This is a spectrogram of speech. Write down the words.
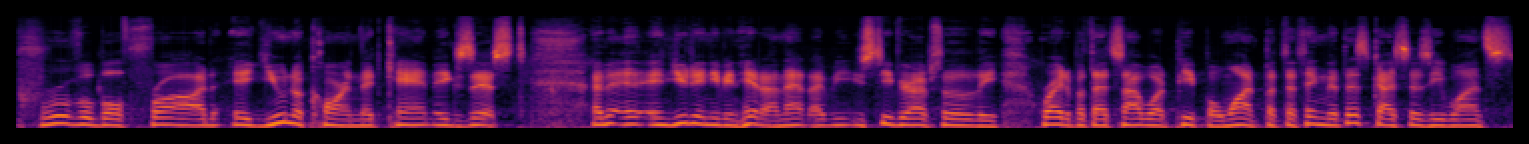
provable fraud, a unicorn that can't exist. And, and, you didn't even hit on that. I mean, Steve, you're absolutely right, but that's not what people want. But the thing that this guy says he wants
